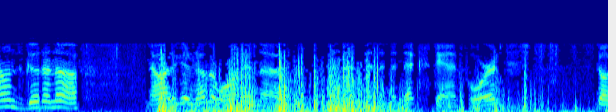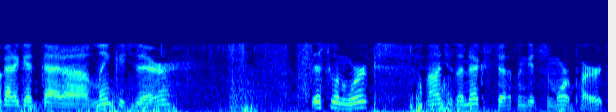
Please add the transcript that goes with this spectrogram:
Sounds good enough. Now I gotta get another one and the, and the neck stand for it. Still gotta get that uh, linkage there. This one works. On to the next step and get some more parts.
